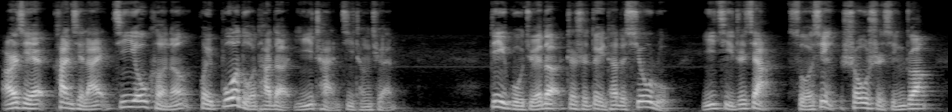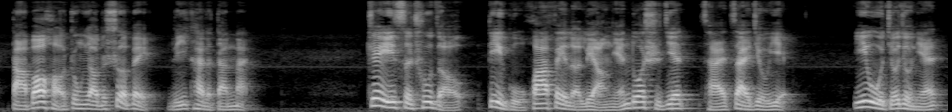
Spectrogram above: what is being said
而且看起来极有可能会剥夺他的遗产继承权。地谷觉得这是对他的羞辱，一气之下，索性收拾行装，打包好重要的设备，离开了丹麦。这一次出走，地谷花费了两年多时间才再就业。一五九九年，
